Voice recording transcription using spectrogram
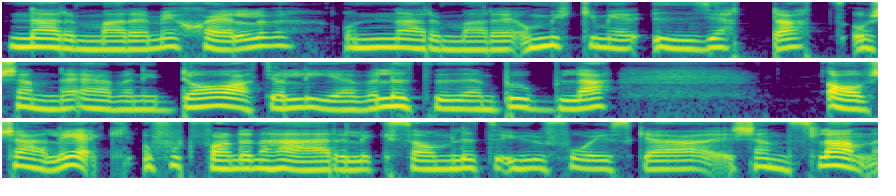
närmare mig själv och närmare och mycket mer i hjärtat och kände även idag att jag lever lite i en bubbla av kärlek och fortfarande den här liksom lite euforiska känslan.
